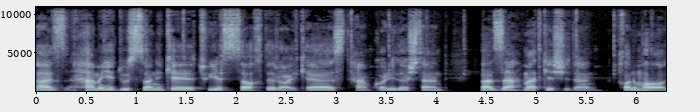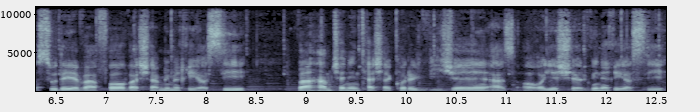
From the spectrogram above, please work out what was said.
از همه دوستانی که توی ساخت رایکست همکاری داشتند و زحمت کشیدن. خانم ها سوده وفا و شمیم قیاسی و همچنین تشکر ویژه از آقای شروین قیاسی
